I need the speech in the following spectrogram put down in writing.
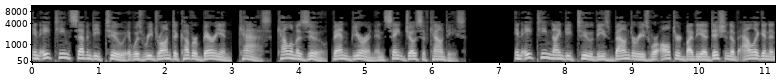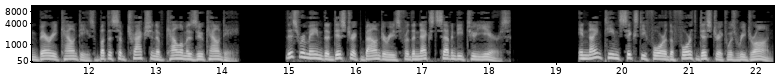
In 1872 it was redrawn to cover Berrien, Cass, Kalamazoo, Van Buren and St. Joseph counties. In 1892 these boundaries were altered by the addition of Allegan and Barry counties but the subtraction of Kalamazoo County. This remained the district boundaries for the next 72 years. In 1964 the 4th district was redrawn.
